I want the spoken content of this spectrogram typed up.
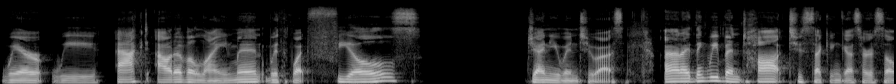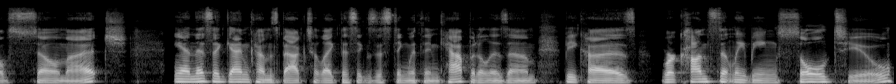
where we act out of alignment with what feels genuine to us. And I think we've been taught to second guess ourselves so much. And this again comes back to like this existing within capitalism because we're constantly being sold to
